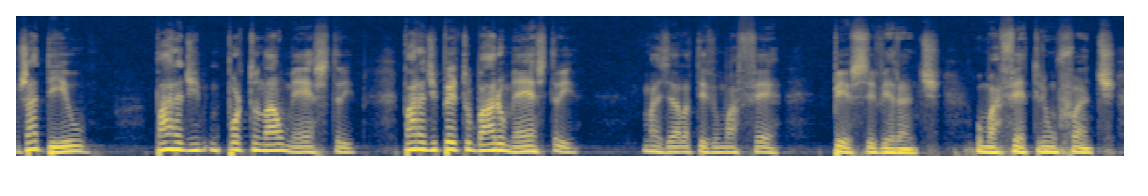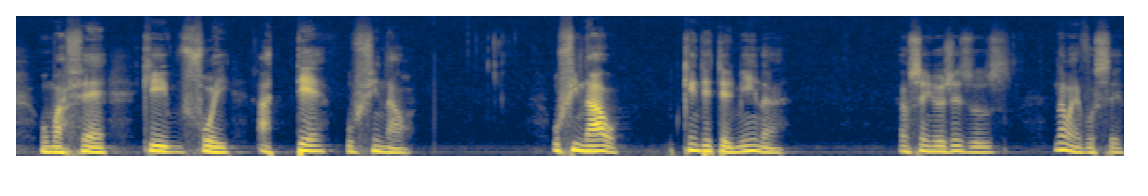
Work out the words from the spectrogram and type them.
já deu, para de importunar o mestre, para de perturbar o mestre. Mas ela teve uma fé perseverante, uma fé triunfante, uma fé que foi até o final. O final, quem determina é o Senhor Jesus, não é você.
